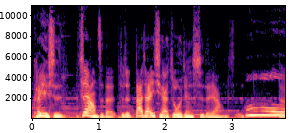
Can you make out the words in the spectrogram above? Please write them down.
可以是这样子的，就是大家一起来做一件事的样子。哦，对，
